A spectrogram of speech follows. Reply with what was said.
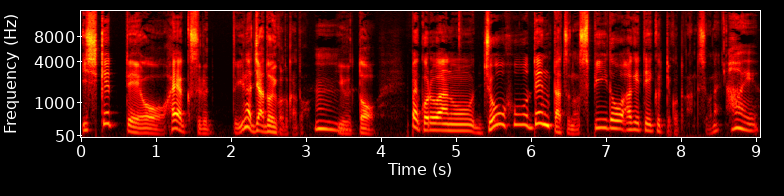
意思決定を早くするというのはじゃあどういうことかとうん。いうと、やっぱりこれはあの、情報伝達のスピードを上げていくってことなんですよね。はい。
